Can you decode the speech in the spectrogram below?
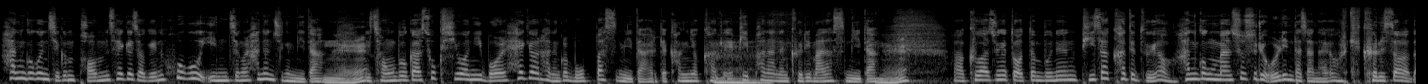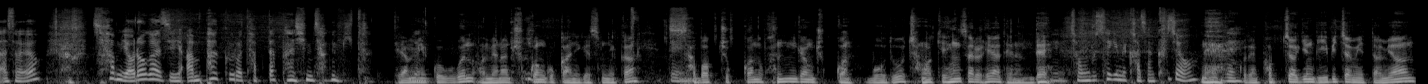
한국은 지금 범세계적인 호구 인증을 하는 중입니다. 네. 이 정부가 속 시원히 뭘 해결하는 걸 못 봤습니다. 이렇게 강력하게 비판하는 글이 많았습니다. 음. 네. 아, 그 와중에 또 어떤 분은 비자 카드도요 한국만 수수료 올린다잖아요. 이렇게 글을 써놔서요. 참 여러 가지 안팎으로 답답한 심정입니다. 대한민국은 엄연한 주권 국가 아니겠습니까? 네. 사법 주권, 환경 주권 모두 정확히 행사를 해야 되는데 네, 정부 책임이 가장 크죠. 네. 네. 그다음에 법적인 미비점이 있다면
